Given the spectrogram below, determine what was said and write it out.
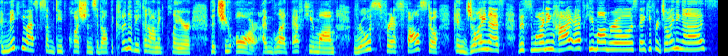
and make you ask some deep questions about the kind of economic player that you are. I'm glad FQ Mom Rose Fres Fausto can join us this morning. Hi, FQ Mom Rose. Thank you for joining us.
